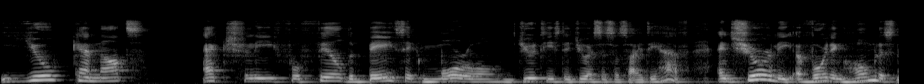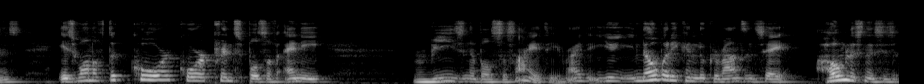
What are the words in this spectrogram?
you cannot actually fulfill the basic moral duties that you as a society have. And surely avoiding homelessness is one of the core, core principles of any reasonable society, right? You, nobody can look around and say homelessness is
